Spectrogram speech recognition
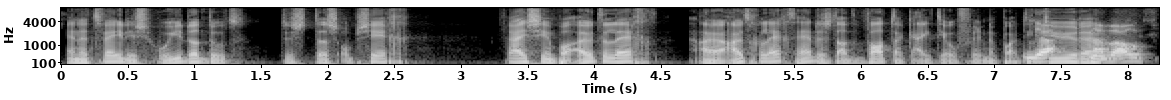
En het tweede is hoe je dat doet. Dus dat is op zich vrij simpel uit te leggen, uh, uitgelegd. Hè? Dus dat wat, daar kijkt hij ook voor in de partituren. Ja, nou, we,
